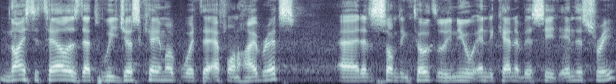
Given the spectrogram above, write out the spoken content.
nice to tell is that we just came up with the F1 hybrids. Uh, that's something totally new in the cannabis seed industry.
